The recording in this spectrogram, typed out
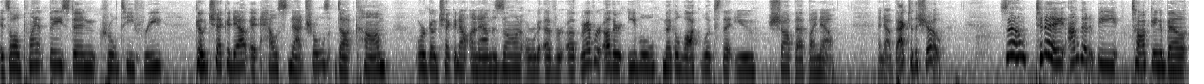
It's all plant based and cruelty free. Go check it out at housenaturals.com or go check it out on Amazon or whatever, uh, whatever other evil megalocalypse that you shop at by now. And now back to the show. So, today I'm going to be talking about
